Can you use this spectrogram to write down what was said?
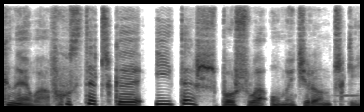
Kichnęła w chusteczkę i też poszła umyć rączki.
